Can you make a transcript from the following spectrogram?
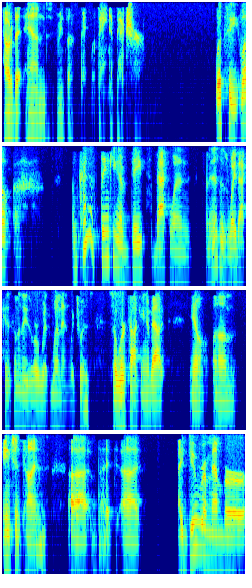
How did it end? I mean, it's a paint a picture. Let's see. Well, I'm kind of thinking of dates back when. I mean, this is way back because some of these were with women, which was so we're talking about, you know, um, ancient times. Uh, but uh, I do remember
